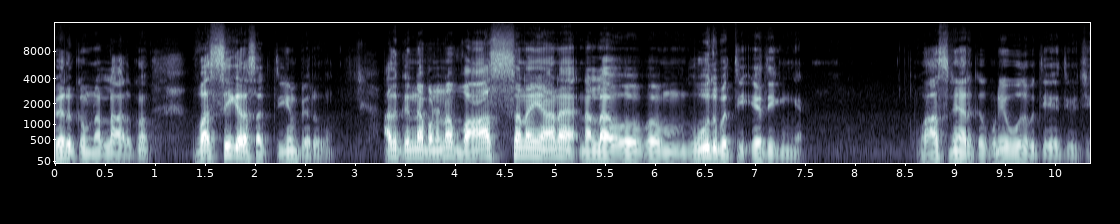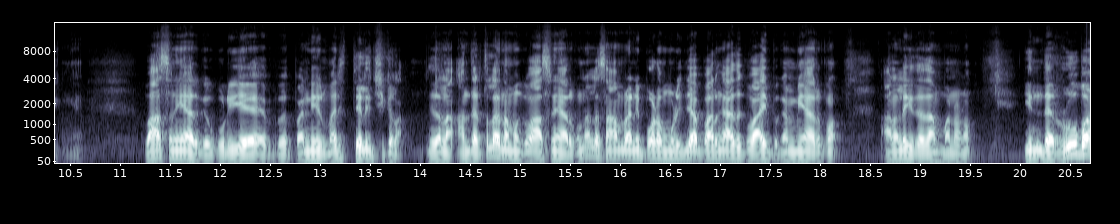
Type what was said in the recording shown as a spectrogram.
பெருக்கும் நல்லா இருக்கும். வசீகர சக்தியும் பெருகும். அதுக்கு என்ன பண்ணணும்னா வாசனையான நல்ல ஊதுபத்தி ஏற்றிக்கிங்க வாசனையாக இருக்கக்கூடிய ஊதுபத்தி ஏற்றி வச்சுக்கோங்க. வாசனையாக இருக்கக்கூடிய பன்னீர் மாதிரி தெளிச்சிக்கலாம். இதெல்லாம் அந்த இடத்துல நமக்கு வாசனையாக இருக்கணும் இல்லை சாம்பிராணி போட முடிஞ்சால் பாருங்கள் அதுக்கு வாய்ப்பு கம்மியாக இருக்கும். அதனால் இதை தான் பண்ணணும். இந்த ரூபா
